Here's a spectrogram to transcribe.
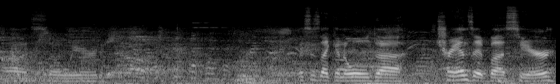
Oh, it's so weird. This is like an old uh, transit bus here.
